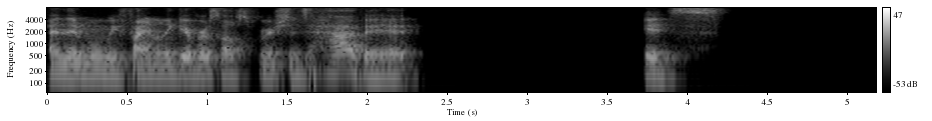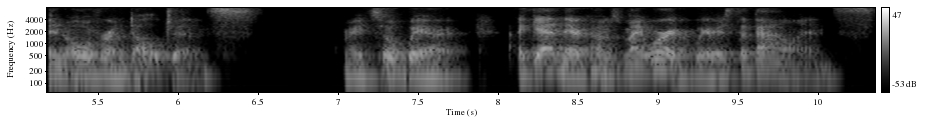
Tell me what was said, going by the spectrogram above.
And then when we finally give ourselves permission to have it, it's an overindulgence, right? So, where again, there comes my word where is the balance,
